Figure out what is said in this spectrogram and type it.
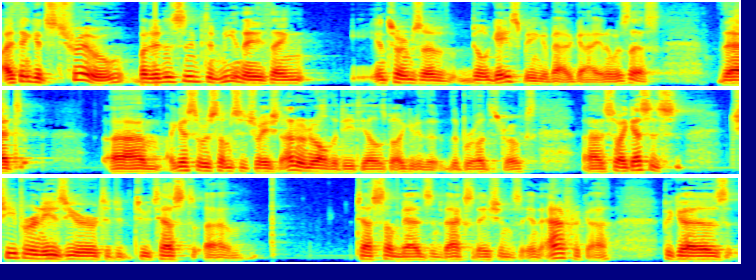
I think it's true, but it doesn't seem to mean anything in terms of Bill Gates being a bad guy. And it was this, that um, I guess there was some situation, I don't know all the details, but I'll give you the, the broad strokes. Uh, so I guess it's cheaper and easier to, to, test, um, test some meds and vaccinations in Africa because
